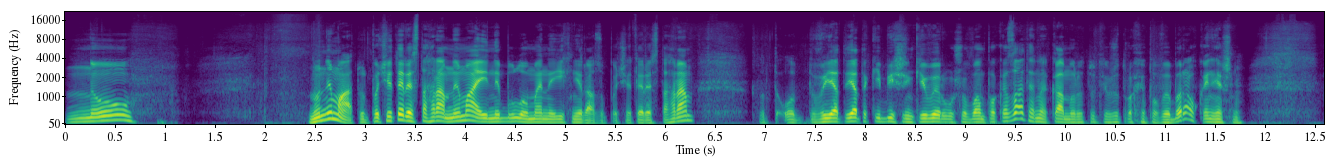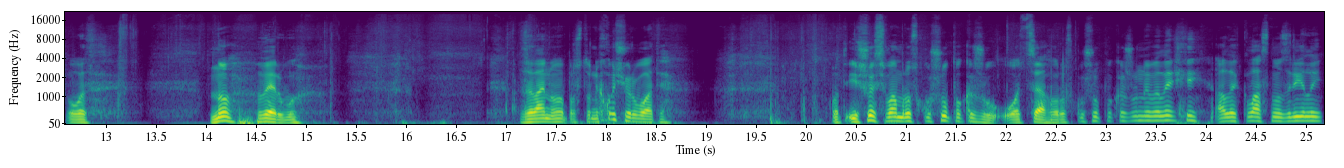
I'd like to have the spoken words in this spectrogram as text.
Ну. Ну нема. Тут по 400 грам немає і не було в мене їх ні разу по 400 грам. От, от, я, я такий більшенький вирву, щоб вам показати на камеру. Тут я вже трохи повибирав, звісно. От. Ну, вирву. Зеленого просто не хочу рвати. От і щось вам розкушу, покажу. Оцього розкушу, покажу невеличкий, але класно зрілий.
